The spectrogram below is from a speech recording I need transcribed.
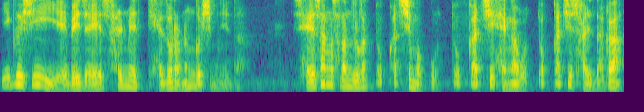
이것이 예배자의 삶의 태도라는 것입니다. 세상 사람들과 똑같이 먹고 똑같이 행하고 똑같이 살다가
